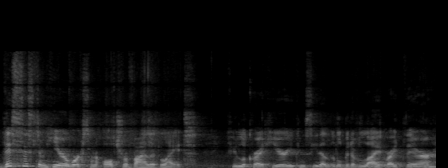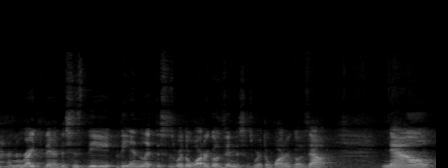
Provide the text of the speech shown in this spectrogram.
This system here works on ultraviolet light. If you look right here, you can see that little bit of light right there and right there. This is the, the inlet. This is where the water goes in. This is where the water goes out. Now,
